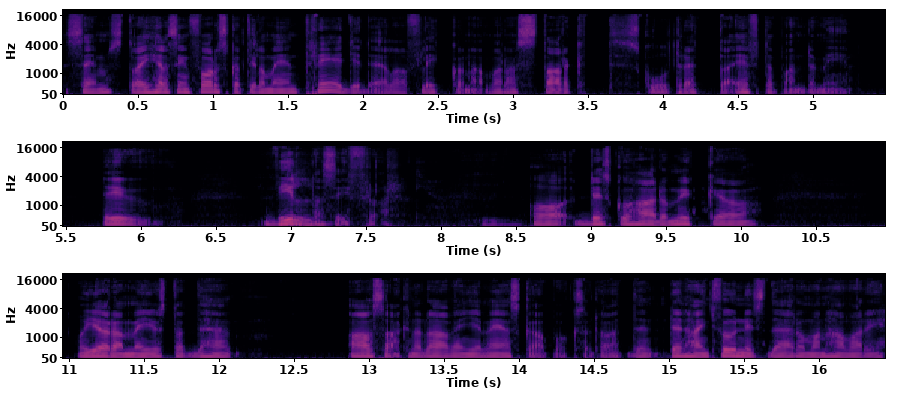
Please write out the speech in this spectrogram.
sämst och i Helsingfors ska till och med en tredjedel av flickorna vara starkt skoltrötta efter pandemin. Det är ju vilda siffror. Och det skulle ha då mycket att, att göra med just att det här avsaknad av en gemenskap också. Då, att den, den, har inte funnits där om man har varit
